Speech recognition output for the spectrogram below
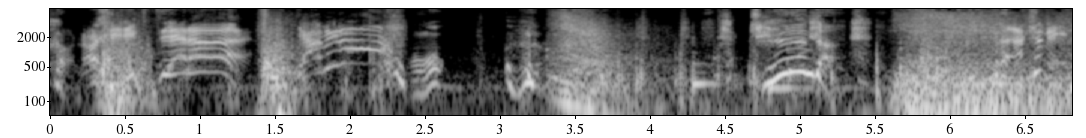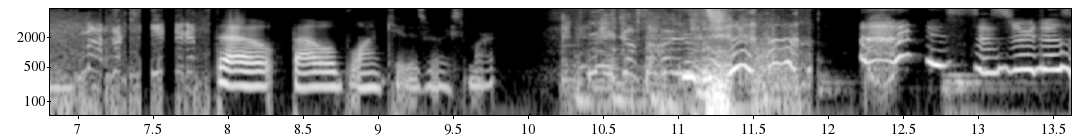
このヘリクツ野郎やめろおエレンだバカめまた消えが That, that little blonde kid is really smart. ミカサがいるぞ His sister does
